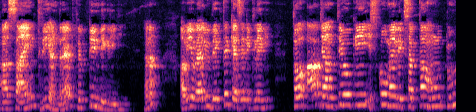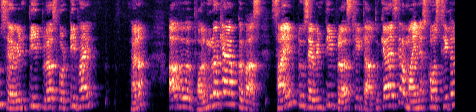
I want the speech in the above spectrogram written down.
sine three hundred fifteen degree की, है ना? अब ये वैल्यू देखते कैसे निकलेगी। तो आप जानते हो कि इसको मैं लिख सकता हूँ two seventy plus forty five है ना? अब फॉर्मूला क्या है आपके पास? Sine two seventy plus theta तो क्या है इसका? माइनस कॉस थीटा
